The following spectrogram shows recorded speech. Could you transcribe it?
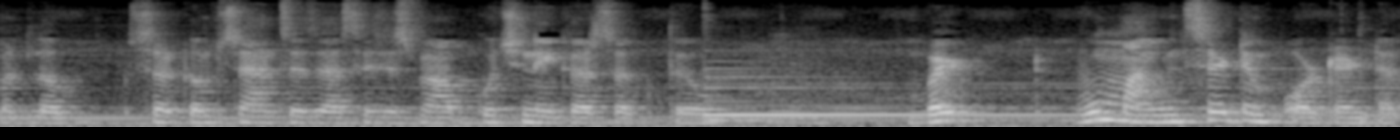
मतलब सर्कमस्टांसेस ऐसे जिसमें आप कुछ नहीं कर सकते हो बट वो माइंडसेट इम्पोर्टेंट है।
